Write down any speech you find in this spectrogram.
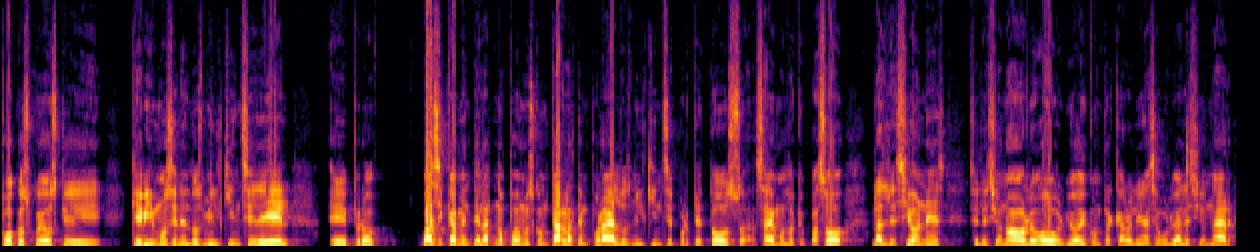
pocos juegos que, vimos en el 2015 de él, eh, pero básicamente no podemos contar la temporada del 2015 porque todos sabemos lo que pasó, las lesiones, se lesionó, luego volvió y contra Carolina se volvió a lesionar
